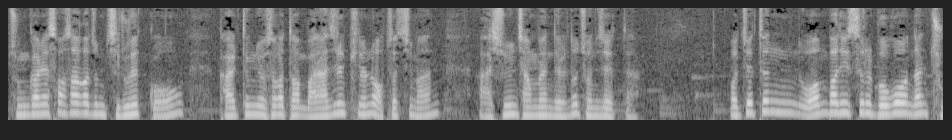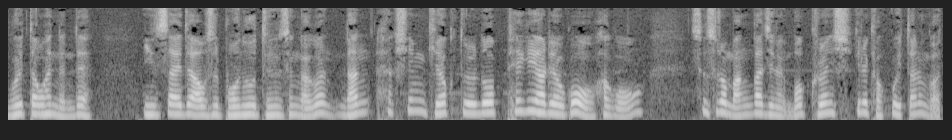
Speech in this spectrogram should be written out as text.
중간에 서사가 좀 지루했고, 갈등 요소가 더 많아질 필요는 없었지만, 아쉬운 장면들도 존재했다. 어쨌든, Warm Bodies를 보고 난 죽어있다고 했는데, Inside Out을 본 후 든 생각은 난 핵심 기억들도 폐기하려고 하고 스스로 망가지는 뭐 그런 시기를 겪고 있다는 것.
